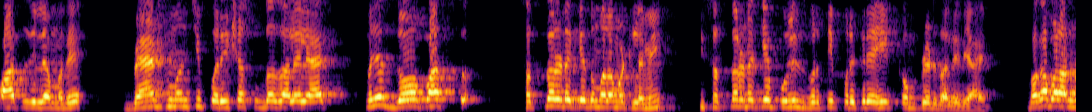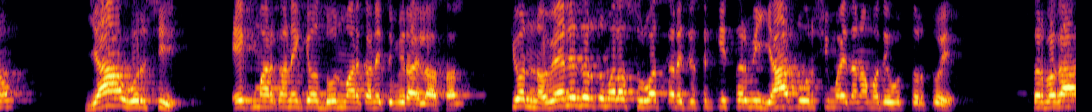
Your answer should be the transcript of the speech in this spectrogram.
पाच जिल्ह्यामध्ये बॅट्समनची परीक्षा सुद्धा झालेल्या आहेत. म्हणजे जवळपास सत्तर टक्के तुम्हाला म्हटलं मी की सत्तर टक्के पोलीस भरती प्रक्रिया ही कंप्लीट झालेली आहे. बघा बाळांनो या वर्षी एक मार्काने किंवा दोन मार्काने तुम्ही राहिला असाल किंवा नव्याने जर तुम्हाला सुरुवात करायची असेल की सर मी याच वर्षी मैदानामध्ये उतरतोय. तर बघा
